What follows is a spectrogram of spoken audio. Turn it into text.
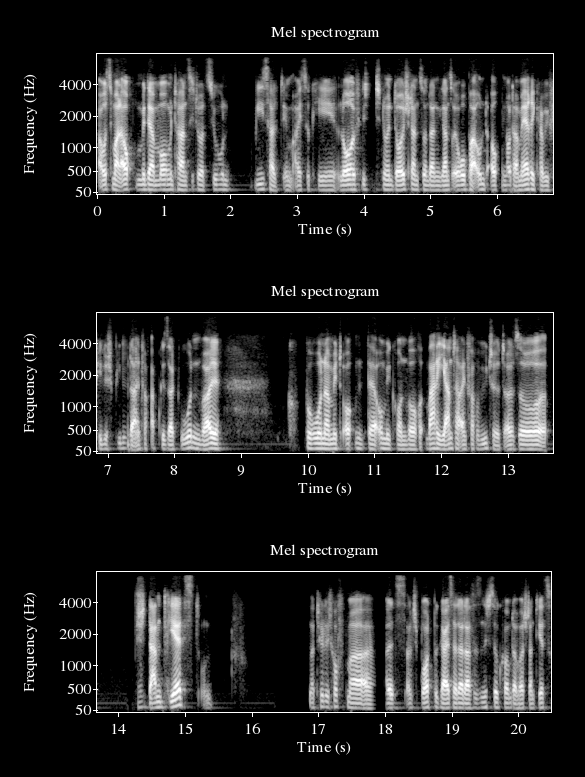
aus mal auch mit der momentanen Situation wie es halt im Eishockey läuft, nicht nur in Deutschland, sondern in ganz Europa und auch in Nordamerika, wie viele Spiele da einfach abgesagt wurden, weil Corona mit der Omikron-Variante einfach wütet. Also Stand jetzt und natürlich hofft man als, als Sportbegeisterter, dass es nicht so kommt, aber Stand jetzt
